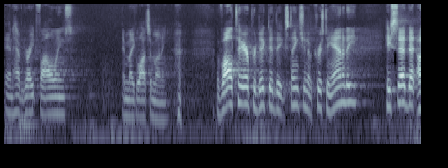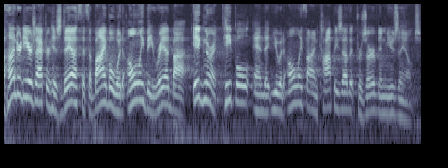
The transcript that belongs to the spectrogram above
and have great followings and make lots of money. Voltaire predicted the extinction of Christianity. He said that a hundred years after his death, that the Bible would only be read by ignorant people and that you would only find copies of it preserved in museums.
